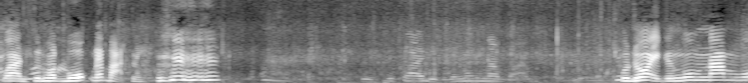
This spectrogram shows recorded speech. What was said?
ๆอ่านขึ้นฮอตบุ๊กได้บัตรนี่ ผู้ชายเห็นมันนุ่มน้ำหว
